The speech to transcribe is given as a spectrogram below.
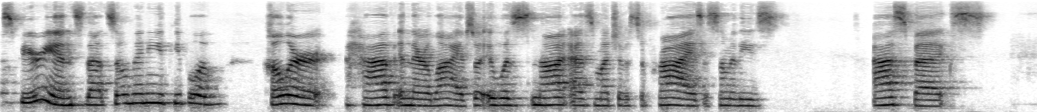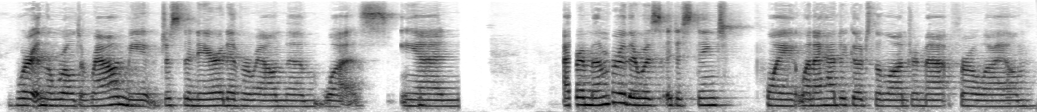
experience that so many people of color have in their lives. So it was not as much of a surprise as some of these aspects were in the world around me, just the narrative around them was. And I remember there was a distinct point when I had to go to the laundromat for a while.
